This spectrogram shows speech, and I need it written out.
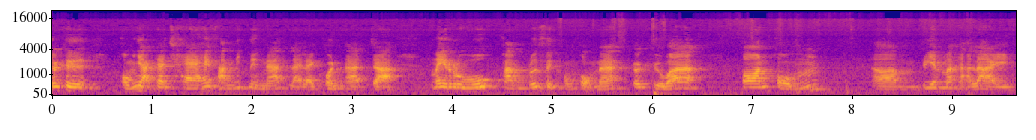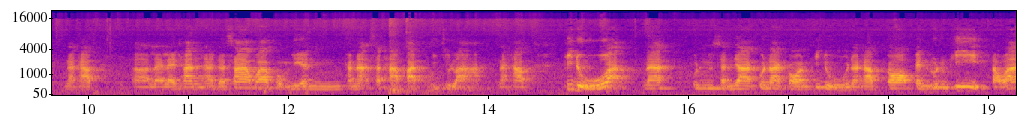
ก็คือผมอยากจะแชร์ให้ฟังนิดนึงนะ หลาย ๆ คนอาจจะไม่รู้ความรู้สึกของผมนะ ก็คือว่าตอนผมเเรียนมหาลัยนะครับหลาย ๆ ท่านอาจจะทราบว่าผมเรียนคณะสถาปัตย์ที่จุฬานะครับ พี่ดูอะนะคุณสัญญาคุณากรพี่ดูนะครับ ก็เป็นรุ่นพี่แต่ว่า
